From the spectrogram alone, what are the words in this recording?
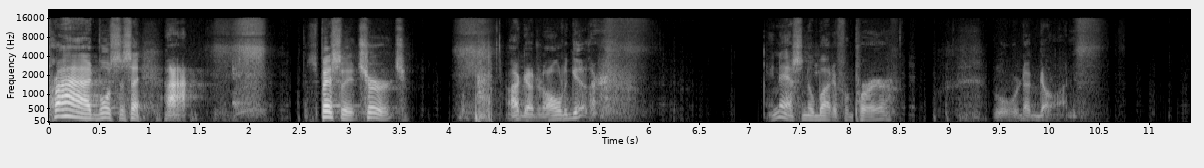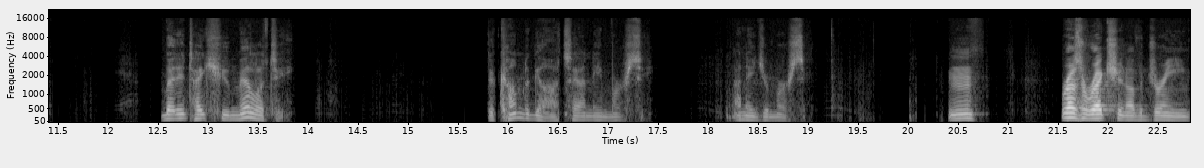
Pride wants to say, ah, especially at church, I got it all together. Ain't asking nobody for prayer. Lord of God. But it takes humility to come to God say, I need mercy. I need your mercy. Mm. Resurrection of a dream,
